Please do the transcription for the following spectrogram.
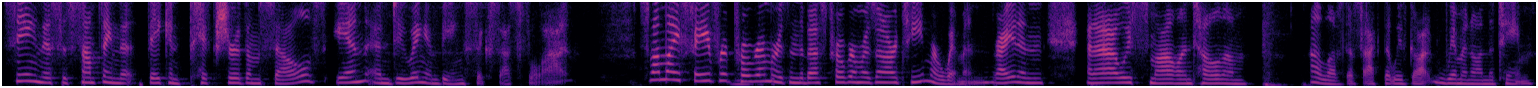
seeing this as something that they can picture themselves in and doing and being successful at some of my favorite programmers and the best programmers on our team are women right and and i always smile and tell them i love the fact that we've got women on the team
